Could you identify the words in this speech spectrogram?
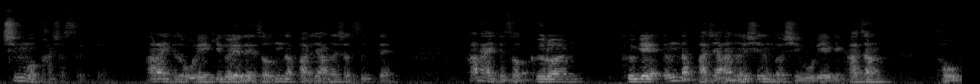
침묵하셨을 때, 하나님께서 우리의 기도에 대해서 응답하지 않으셨을 때, 하나님께서 그런 그게 응답하지 않으시는 것이 우리에게 가장 더,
